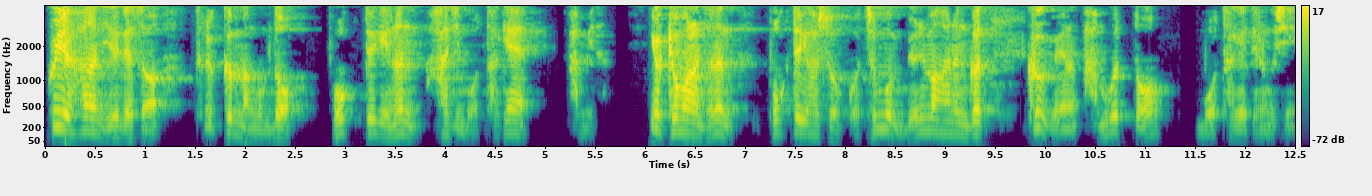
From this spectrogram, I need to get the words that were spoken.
그의 하는 일에 대해서 틀끝만큼도 복되게는 하지 못하게 합니다. 이 교만한 자는 복되게 할 수 없고 전부 멸망하는 것 그 외에는 아무것도 못하게 되는 것이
